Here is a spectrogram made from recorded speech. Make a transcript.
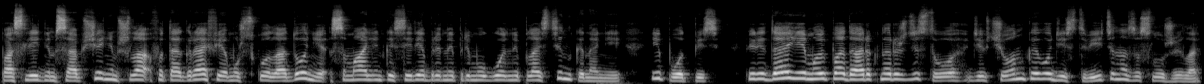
Последним сообщением шла фотография мужской ладони с маленькой серебряной прямоугольной пластинкой на ней и подпись «Передай ей мой подарок на Рождество, девчонка его действительно заслужила».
